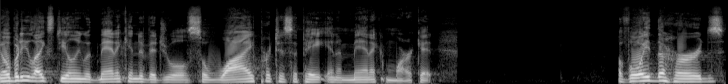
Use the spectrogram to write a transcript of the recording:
Nobody likes dealing with manic individuals, so why participate in a manic market? Avoid the herds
